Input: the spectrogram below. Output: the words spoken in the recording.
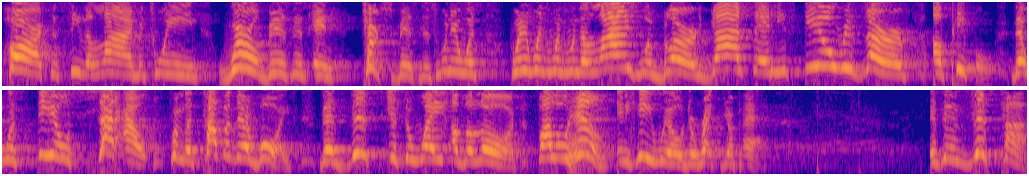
hard to see the line between world business and church business, when it was when, when, when, when the lines were blurred, God said he still reserved a people that was still shut out from the top of their voice that this is the way of the Lord. Follow him and he will direct your path. It's in this time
